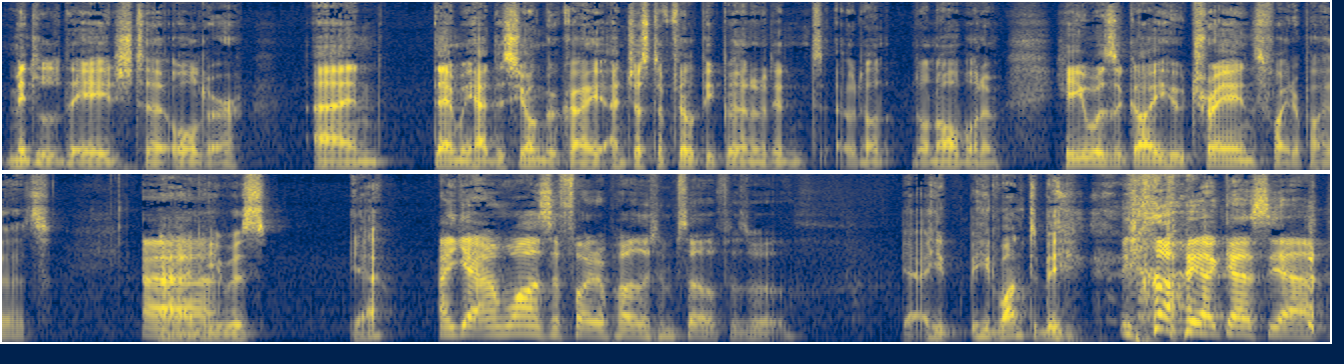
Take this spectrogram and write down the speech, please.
middle age to older, and then we had this younger guy. And just to fill people in who didn't who don't don't know about him, he was a guy who trains fighter pilots, and he was, yeah, Uh, yeah, and was a fighter pilot himself as well. yeah, he'd he'd want to be. I guess, yeah.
